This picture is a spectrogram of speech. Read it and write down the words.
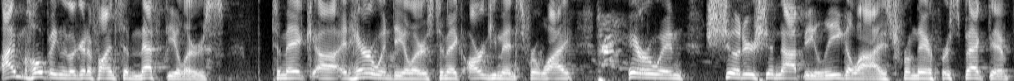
I'm hoping that they're going to find some meth dealers to make uh, and heroin dealers to make arguments for why heroin should or should not be legalized from their perspective.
